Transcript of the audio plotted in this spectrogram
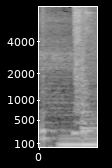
Bye.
